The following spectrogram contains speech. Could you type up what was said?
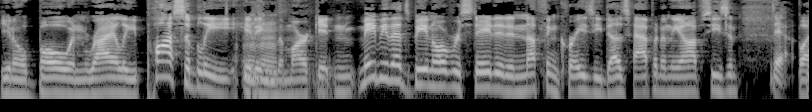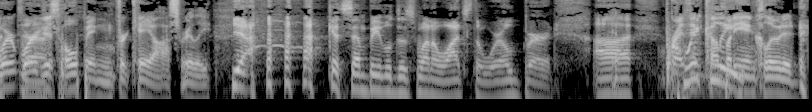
you know Bo and Reilly possibly hitting mm-hmm. the market, and maybe that's being overstated, and nothing crazy does happen in the off season. Yeah, but we're we're uh, just hoping for chaos, really. Yeah, because some people just want to watch the world burn. Uh, Present quickly, company included.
